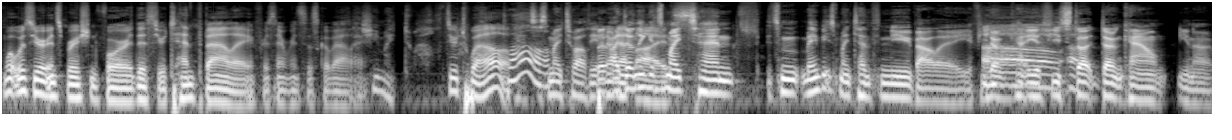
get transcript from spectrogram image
what was your inspiration for this, your 10th ballet for San Francisco Ballet? Actually, my twelfth. It's your 12th. Twelve. It's my twelfth, The but I don't internet think it's my tenth. It's maybe it's my tenth new ballet. If you don't, count, Oh. if you start, don't count, you know.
